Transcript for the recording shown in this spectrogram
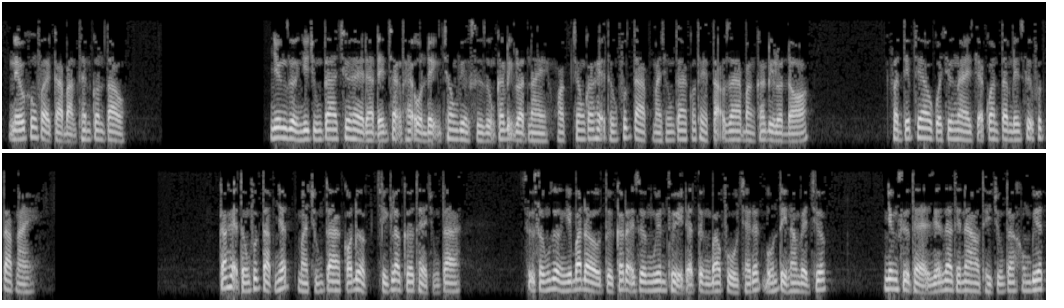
Nếu không phải cả bản thân con tàu, nhưng dường như chúng ta chưa hề đạt đến trạng thái ổn định trong việc sử dụng các định luật này hoặc trong các hệ thống phức tạp mà chúng ta có thể tạo ra bằng các định luật đó. Phần tiếp theo của chương này sẽ quan tâm đến sự phức tạp này. Các hệ thống phức tạp nhất mà chúng ta có được chính là cơ thể chúng ta. Sự sống dường như bắt đầu từ các đại dương nguyên thủy đã từng bao phủ trái đất 4 tỷ năm về trước. Nhưng sự thể diễn ra thế nào thì chúng ta không biết.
